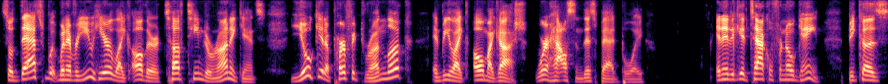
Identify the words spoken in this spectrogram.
So that's what whenever you hear like, oh, they're a tough team to run against, you'll get a perfect run look and be like, oh my gosh, we're housing this bad boy. And it'll get tackled for no gain because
